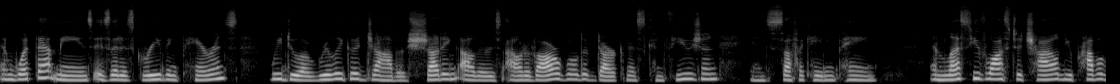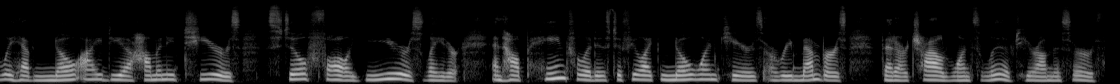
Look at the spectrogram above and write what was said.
And what that means is that as grieving parents, we do a really good job of shutting others out of our world of darkness, confusion, and suffocating pain. Unless you've lost a child, you probably have no idea how many tears still fall years later and how painful it is to feel like no one cares or remembers that our child once lived here on this earth.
